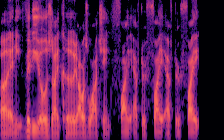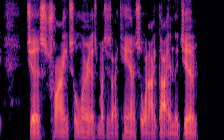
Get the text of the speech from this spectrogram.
uh, any videos I could. I was watching fight after fight after fight, just trying to learn as much as I can. So when I got in the gym,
